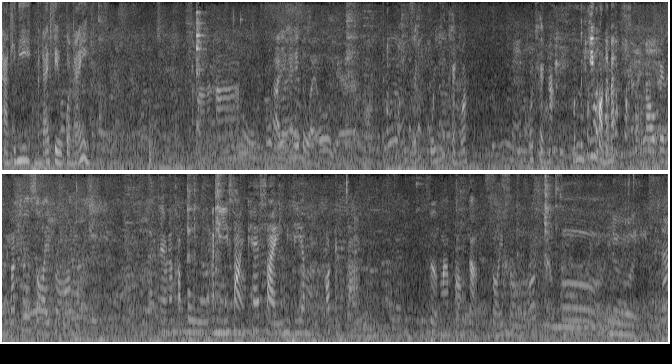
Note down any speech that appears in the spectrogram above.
ทานที่นี่มันได้ฟิลกว่าไง มาแล้วค่ะถ่ายยังไงให้สวย โอ้ยเอ๊ะโอ้ยแข็งวะโอ้ยแข็งอะแป๊บนึงกิ้งก่อนได้ไหมของเราเป็นบัตเตอร์ซอยพรอนแล้วนะคะปู อันนี้สั่งแค่ไซส์มีเดียมก็เต็มจานเสิร์ฟมาพร้อมกับซอยซอสแล้วก็เนยน่า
